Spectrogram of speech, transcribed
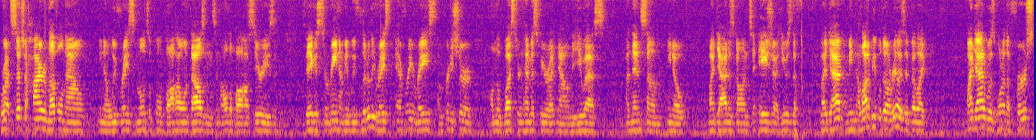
we're at such a higher level now. You know, we've raced multiple Baja 1000s and all the Baja series and Vegas Arena. I mean, we've literally raced every race. I'm pretty sure on the Western Hemisphere right now in the U.S. and then some. You know, my dad has gone to Asia. He was the my dad. I mean, a lot of people don't realize it, but like, my dad was one of the first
